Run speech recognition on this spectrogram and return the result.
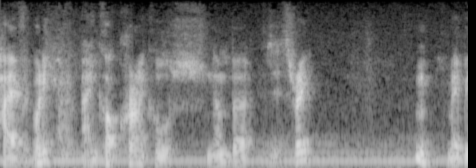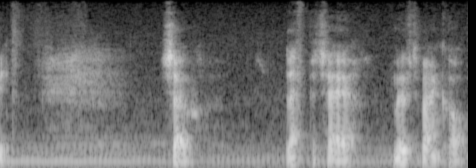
Hi everybody, Bangkok Chronicles number, is it three? Hmm, maybe. So, left Pattaya, moved to Bangkok,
